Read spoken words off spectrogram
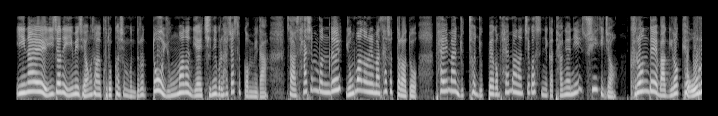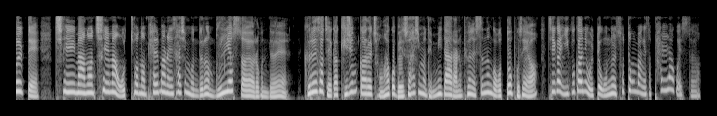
이날 이전에 이미 제 영상을 구독하신 분들은 또 6만 원 이하에 진입을 하셨을 겁니다. 자, 사신 분들 6만 원을 만 사셨더라도 8만 6,600원, 8만 원 찍었으니까 당연히 수익이죠. 그런데 막 이렇게 오를 때 7만 원, 7만 5천 원, 8만 원에 사신 분들은 물렸어요, 여러분들. 그래서 제가 기준가를 정하고 매수하시면 됩니다. 라는 표현을 쓰는 거고 또 보세요. 제가 이 구간이 올 때 오늘 소통방에서 팔라고 했어요.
